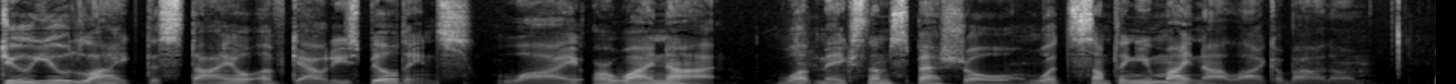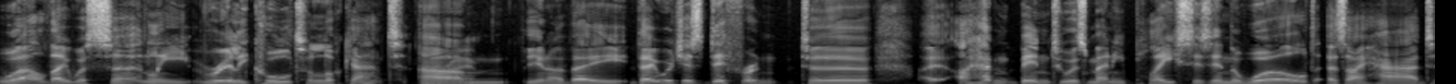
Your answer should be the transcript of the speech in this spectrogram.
Do you like the style of Gaudi's buildings? Why or why not? What makes them special? What's something you might not like about them? Well, they were certainly really cool to look at. Um, You know, they they were just different. To I, I hadn't been to as many places in the world as I had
